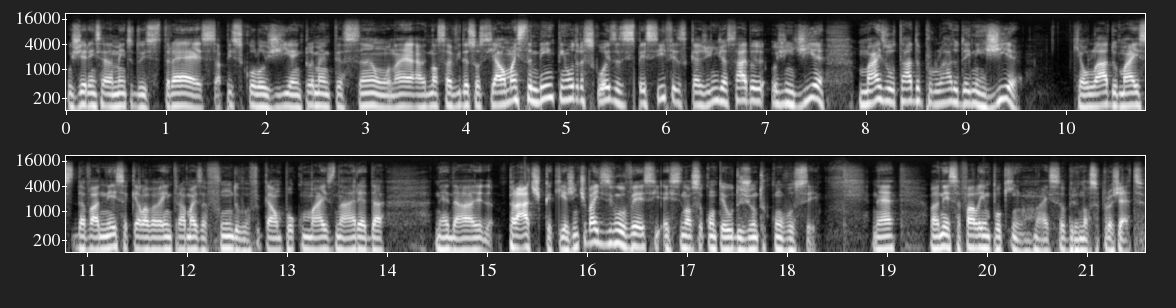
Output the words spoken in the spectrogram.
o gerenciamento do estresse, a psicologia, a implementação, né, a nossa vida social, mas também tem outras coisas específicas que a gente já sabe hoje em dia, mais voltado para o lado da energia, que é o lado mais da Vanessa, que ela vai entrar mais a fundo, eu vou ficar um pouco mais na área da, né, da prática que a gente vai desenvolver esse, esse nosso conteúdo junto com você. Né? Vanessa, fala aí um pouquinho mais sobre o nosso projeto.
